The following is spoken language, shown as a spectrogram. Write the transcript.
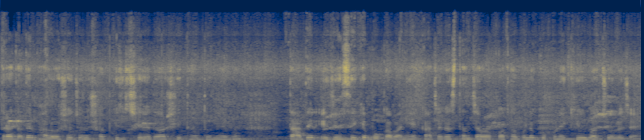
তারা তাদের ভালোবাসার জন্য সব কিছু ছেড়ে দেওয়ার সিদ্ধান্ত নেয় এবং তাদের এজেন্সিকে বোকা বানিয়ে কাজাখস্তান যাওয়ার কথা বলে গোপনে কিউবা চলে যায়।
